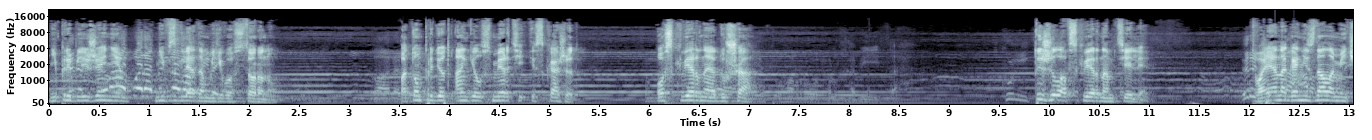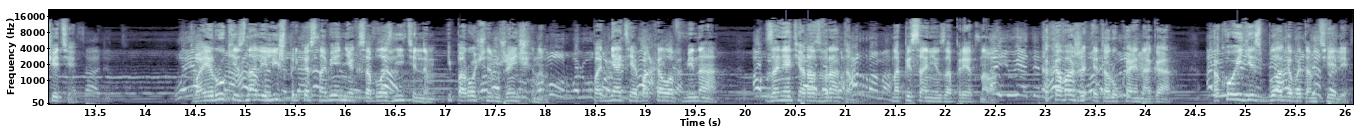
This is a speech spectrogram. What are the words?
ни приближением, ни взглядом в его сторону. Потом придет ангел смерти и скажет, «О скверная душа! Ты жила в скверном теле. Твоя нога не знала мечети. Твои руки знали лишь прикосновение к соблазнительным и порочным женщинам, поднятие бокалов вина, занятие развратом, написание запретного. Какова же эта рука и нога? Какое есть благо в этом теле,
